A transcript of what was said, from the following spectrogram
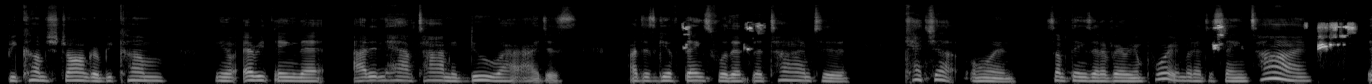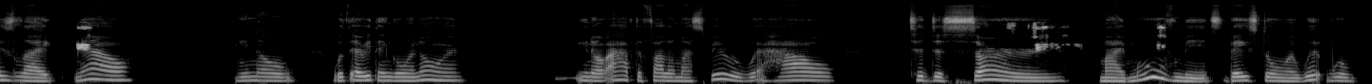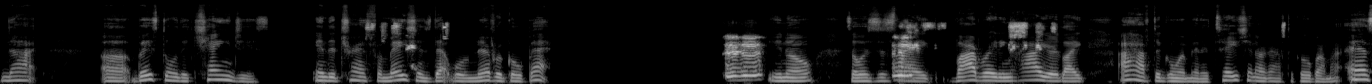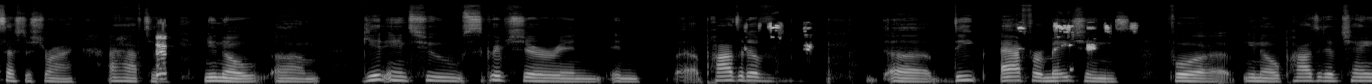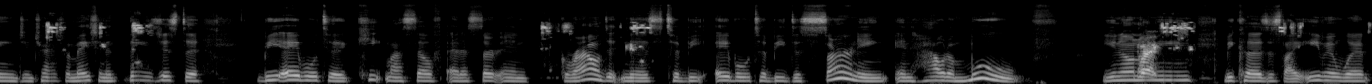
become stronger, become you know everything that I didn't have time to do. I, I just I just give thanks for the, the time to catch up on some things that are very important, but at the same time, it's like now, you know, with everything going on, you know, I have to follow my spirit with how to discern my movements based on what will not, uh, based on the changes and the transformations that will never go back. Mm-hmm. You know, so it's just like vibrating higher. Like I have to go in meditation. I have to go by my ancestor shrine. I have to, mm. you know, um, get into scripture and and uh, positive, uh, deep affirmations for you know positive change and transformation and things just to be able to keep myself at a certain groundedness to be able to be discerning in how to move. You know what right. I mean? Because it's like even with,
